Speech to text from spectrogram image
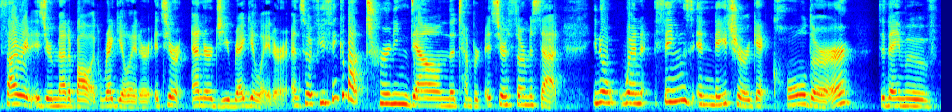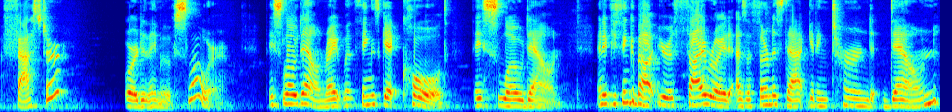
thyroid is your metabolic regulator it's your energy regulator and so if you think about turning down the temperature it's your thermostat you know when things in nature get colder do they move faster or do they move slower they slow down right when things get cold they slow down and if you think about your thyroid as a thermostat getting turned down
